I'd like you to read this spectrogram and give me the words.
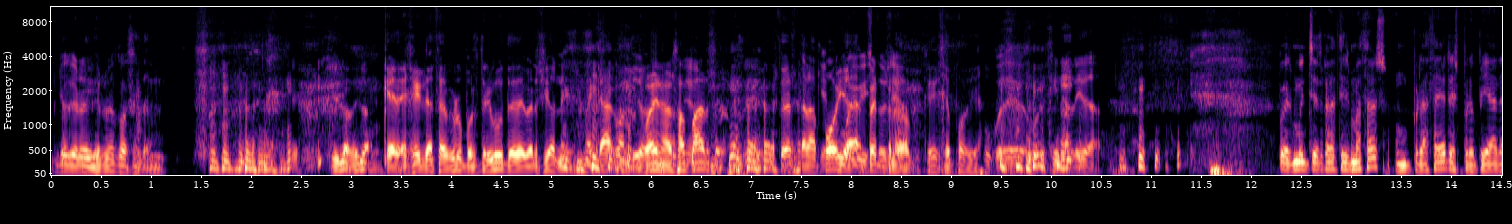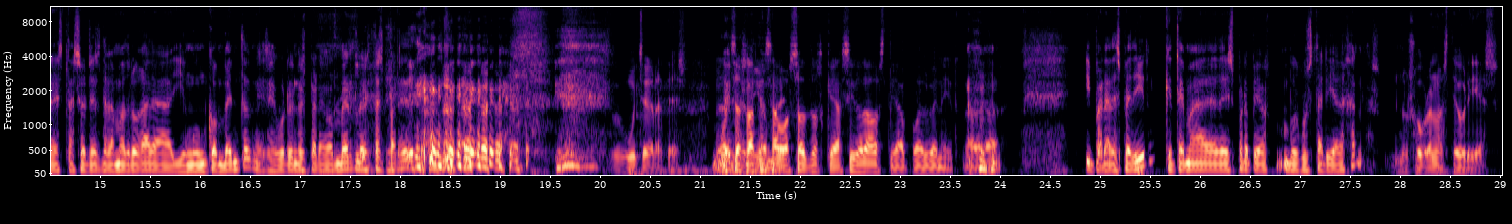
Yo quiero decir una cosa también. dilo, dilo. Que dejéis de hacer grupos tributo de versiones. Me cago en Dios. Bueno, esa parte. Pero hasta la Que polla, muy vistos perdón, que dije polla. Un poco de originalidad. Pues muchas gracias, mozos. Un placer expropiar a estas horas de la madrugada y en un convento, que seguro no esperaban verlo estas paredes. Muchas gracias. Muchas gracias a vosotros, que ha sido la hostia poder venir, la verdad. y para despedir, ¿qué tema de expropio os os gustaría dejarnos? Nos sobran las teorías.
